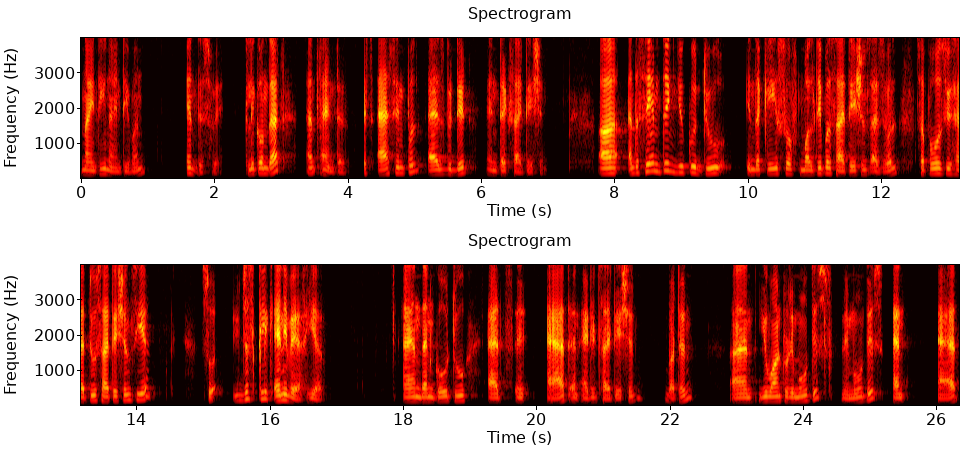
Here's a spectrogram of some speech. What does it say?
1991 in this way. Click on that and enter. It's as simple as we did in text citation. Uh, and the same thing you could do in the case of multiple citations as well. Suppose you had two citations here so you just click anywhere here and then go to add eh, add and edit citation button. And you want to remove this remove this and add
